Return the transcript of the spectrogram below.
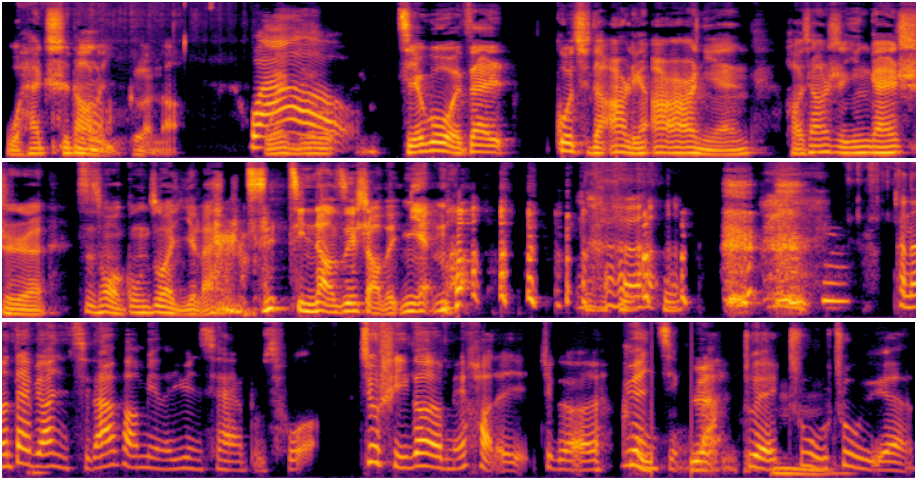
我还吃到了一个呢。哇哦！结果我在过去的二零二二年。好像是应该是自从我工作以来进账最少的一年吗？可能代表你其他方面的运气还不错，就是一个美好的这个愿景吧。对，祝祝愿。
